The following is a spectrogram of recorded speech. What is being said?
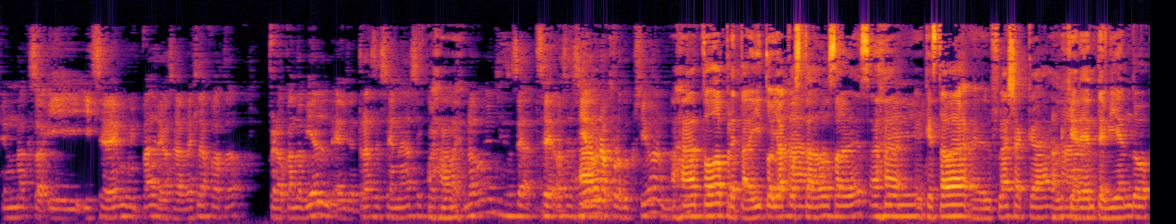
en un Oxxo y, y se ve muy padre, o sea, ves la foto pero cuando vi el, el detrás de escena, sí fue como, no o sea, se, o sea, sí era ah, una producción. Ajá, todo apretadito, ya acostado, ¿sabes? Ajá, que estaba el flash acá, el gerente viendo,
